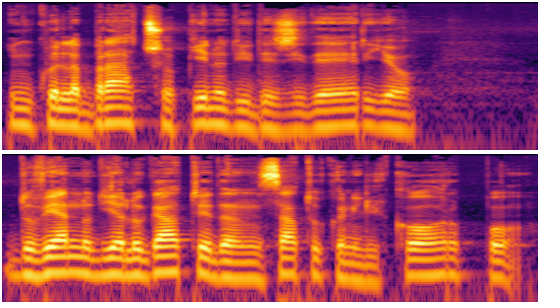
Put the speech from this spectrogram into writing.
In quell'abbraccio pieno di desiderio, dove hanno dialogato e danzato con il corpo,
